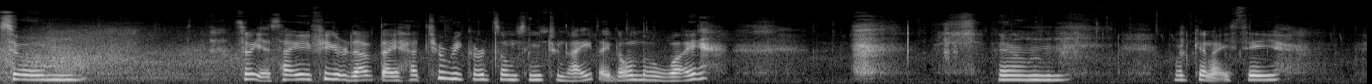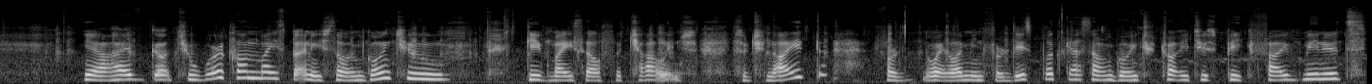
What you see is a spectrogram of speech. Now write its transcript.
so um, so yes, I figured out I had to record something tonight. I don't know why. Um, what can I say? Yeah, I've got to work on my Spanish, so I'm going to give myself a challenge. So tonight, for well, I mean, for this podcast, I'm going to try to speak five minutes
